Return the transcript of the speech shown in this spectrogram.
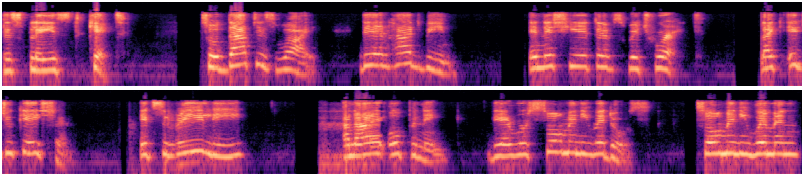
displaced kit. So that is why there had been initiatives which worked, like education. It's really an eye opening. There were so many widows, so many women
